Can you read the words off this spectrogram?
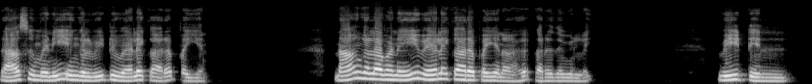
ராசுமணி எங்கள் வீட்டு வேலைக்கார பையன். நாங்கள் அவனை வேலைக்கார பையனாக கருதவில்லை. வீட்டில்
